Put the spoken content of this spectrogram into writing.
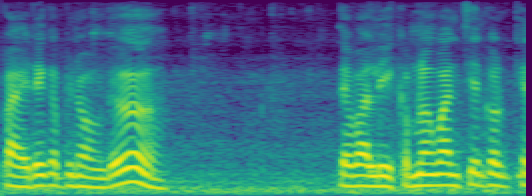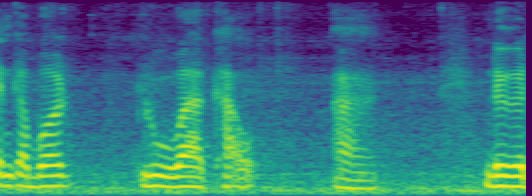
ไปได้ครับพี่น้องเด้อแต่ว่าลขกำลังวันเซียนคอนแกนกับบรู้ว่าเขาอ่าเดิน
